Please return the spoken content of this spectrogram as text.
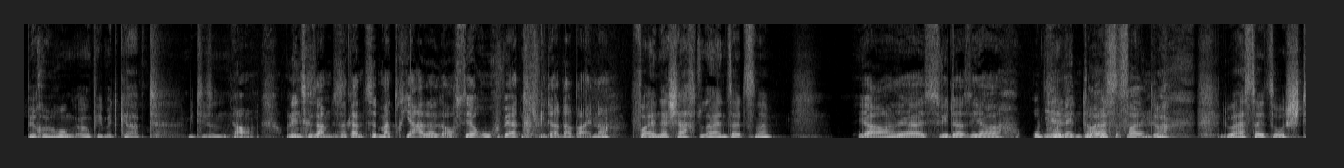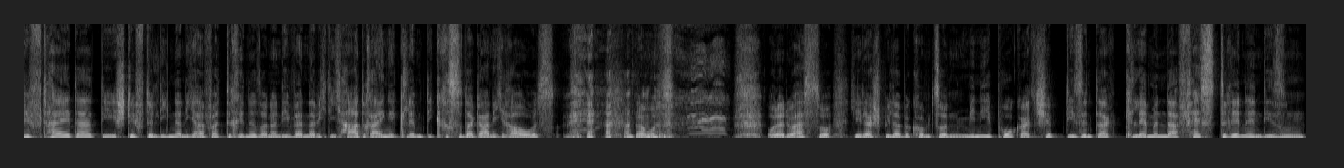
Berührung irgendwie mit gehabt. Mit diesen. Ja. Und insgesamt ist das ganze Material halt auch sehr hochwertig wieder dabei, ne? Vor allem der Schachteleinsatz, ne? Ja, der ist wieder sehr opulent ja, ausgefallen. Hast, du, du, hast halt so Stifthalter, die Stifte liegen da nicht einfach drinne, sondern die werden da richtig hart reingeklemmt, die kriegst du da gar nicht raus. da muss, oder du hast so, jeder Spieler bekommt so einen Mini-Poker-Chip, die sind da, klemmen da fest drin in diesem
